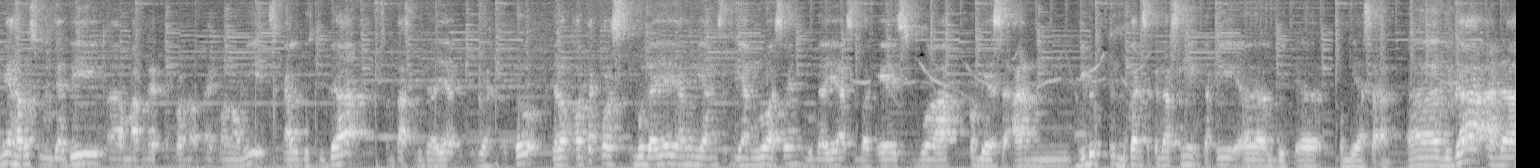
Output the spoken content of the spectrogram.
ini harus menjadi uh, magnet ekono- ekonomi sekaligus juga sentas budaya gitu ya. Itu dalam konteks budaya yang yang yang luas ya, budaya sebagai sebuah kebiasaan hidup bukan sekedar seni tapi uh, lebih ke pembiasaan. Uh, juga ada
